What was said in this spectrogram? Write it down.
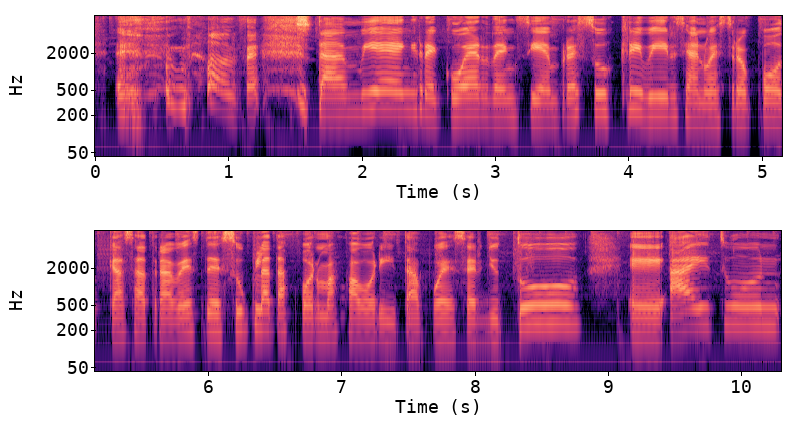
Entonces, también recuerden siempre suscribirse a nuestro podcast a través de su plataforma favorita. Puede ser YouTube, eh, iTunes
